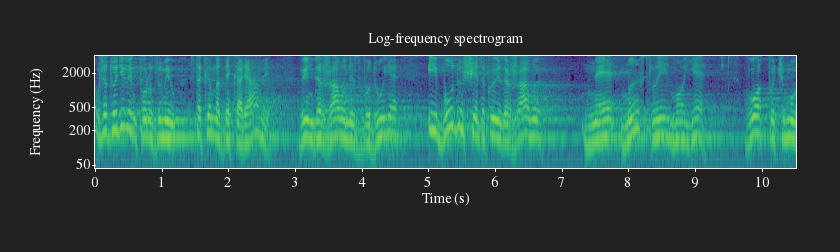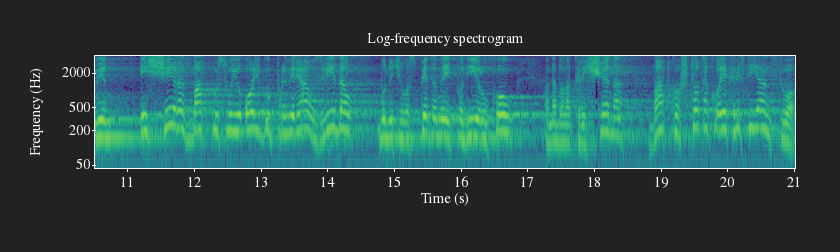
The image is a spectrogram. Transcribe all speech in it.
уже тоді він порозумів, з такими дикарями він державу не збудує, і будуще такої держави немислимоє. От чому він іще раз бабку свою Ольгу провіряв, звідав, будучи воспитаний під її рукою, вона була крещена. Бабко, що таке християнство?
